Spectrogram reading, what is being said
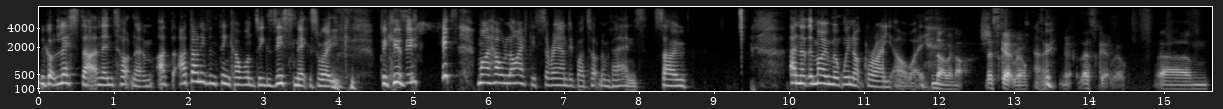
We got Leicester and then Tottenham. I, I don't even think I want to exist next week because it, it's, my whole life is surrounded by Tottenham fans. So, and at the moment we're not great, are we? No, we're not. Let's get real. Oh. Yeah, let's get real. Um,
